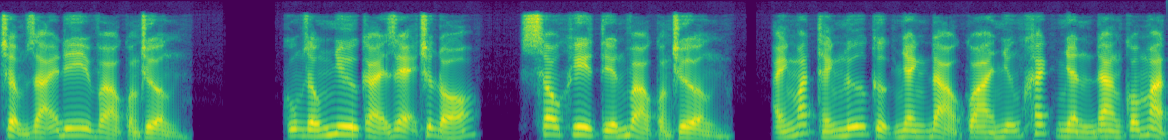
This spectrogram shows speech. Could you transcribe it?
chậm rãi đi vào quảng trường. Cũng giống như cái rẻ trước đó, sau khi tiến vào quảng trường, ánh mắt thánh nữ cực nhanh đảo qua những khách nhân đang có mặt,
